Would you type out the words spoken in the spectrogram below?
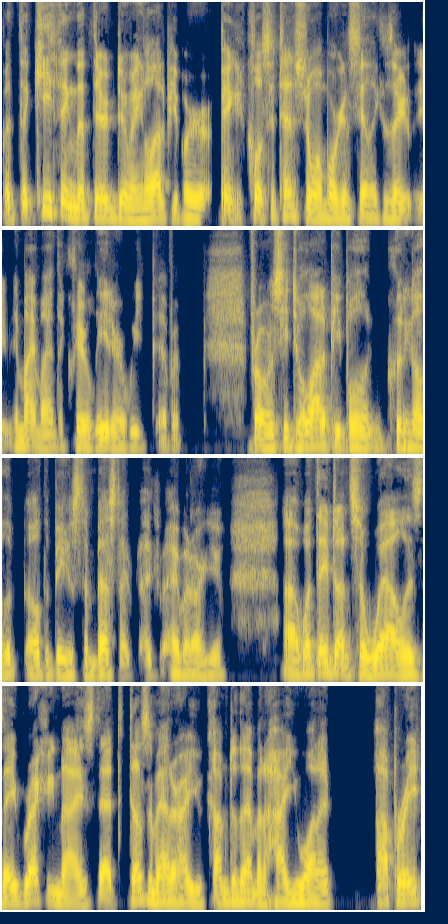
but the key thing that they're doing, a lot of people are paying close attention to what Morgan Stanley, because they're, in my mind, the clear leader. We have a seat to a lot of people, including all the all the biggest and best. I, I, I would argue, uh, what they've done so well is they recognize that it doesn't matter how you come to them and how you want to operate.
